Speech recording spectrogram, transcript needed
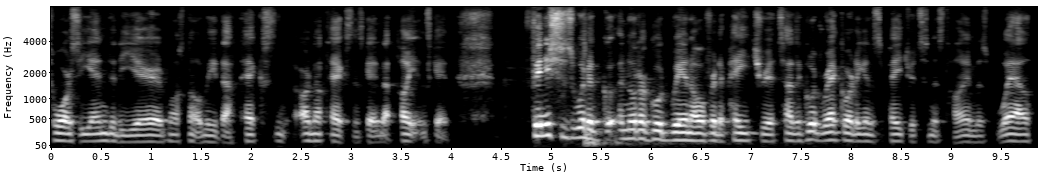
towards the end of the year, most notably that Texans or not Texans game, that Titans game. Finishes with a, another good win over the Patriots, had a good record against the Patriots in his time as well.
